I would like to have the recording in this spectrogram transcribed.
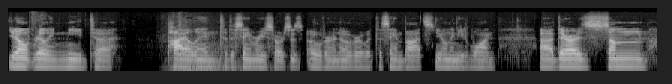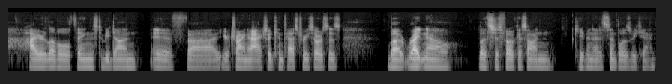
you don't really need to pile into the same resources over and over with the same bots. You only need one. Uh, there is some higher level things to be done if uh, you're trying to actually contest resources. But right now, let's just focus on keeping it as simple as we can.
